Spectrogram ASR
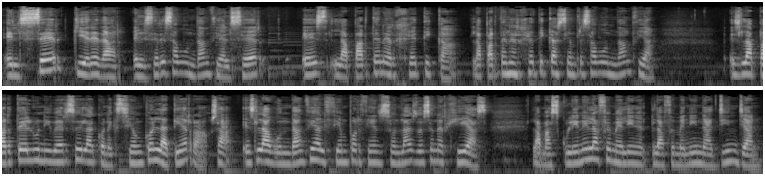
El ser quiere dar, el ser es abundancia, el ser es la parte energética, la parte energética siempre es abundancia, es la parte del universo y la conexión con la tierra, o sea, es la abundancia al 100%, son las dos energías, la masculina y la femenina, la femenina, yin yang,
